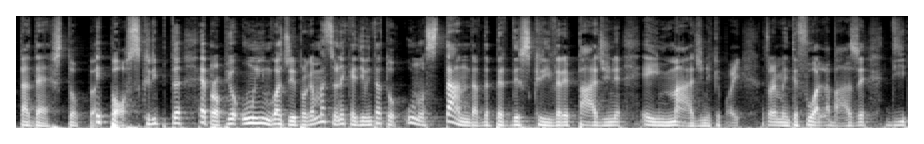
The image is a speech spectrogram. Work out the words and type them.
da desktop. E PostScript è proprio un linguaggio di programmazione che è diventato uno standard per descrivere pagine e immagini, che poi naturalmente fu alla base di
